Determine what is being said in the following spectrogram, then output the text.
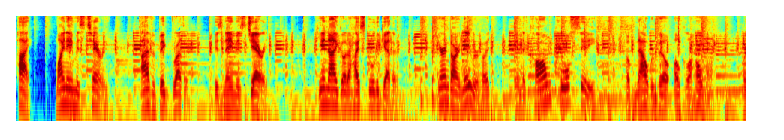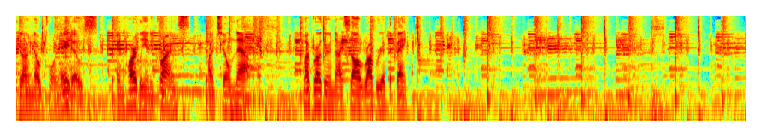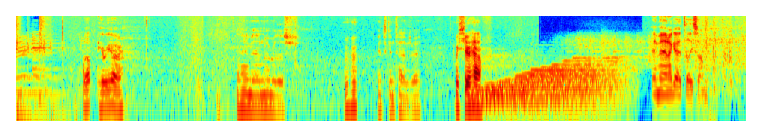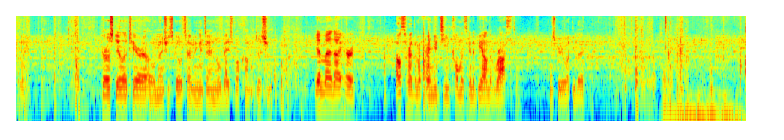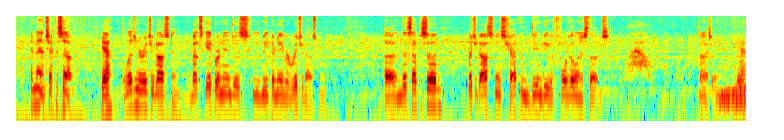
Hi, my name is Terry. I have a big brother. His name is Jared. He and I go to high school together. Here in our neighborhood, in the calm, cool city of Naperville, Oklahoma, where there are no tornadoes and hardly any crimes until now. My brother and I saw a robbery at the bank. Well, here we are. And hey, man, remember this. Mm-hmm. It's good times, right? We sure have. Hey, man, I gotta tell you something. Carlos de la Tierra Elementary School is having its annual baseball competition. Yeah, man, I heard. I also heard that my friend Eugene Coleman's gonna be on the roster. Must be your lucky day. Hey, man, check this out. Yeah? The Legend of Richard Austin, about skateboard ninjas who meet their neighbor Richard Austin. Uh, in this episode, Richard Austin is trapped in the DMV with four villainous thugs. Wow. Nice, right? Yeah.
